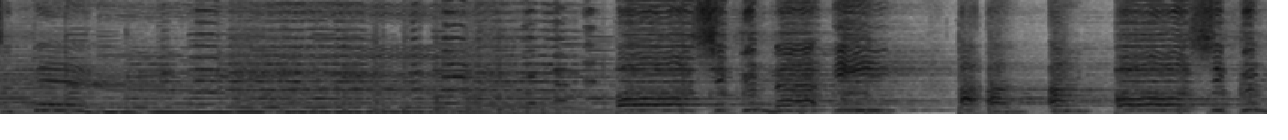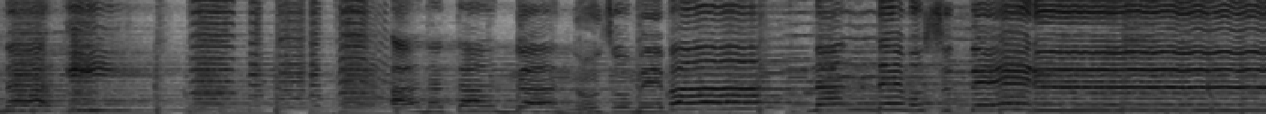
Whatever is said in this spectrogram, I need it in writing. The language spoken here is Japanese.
捨てる。惜しくないあああ惜しくないあなたが望めば何でも捨てる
